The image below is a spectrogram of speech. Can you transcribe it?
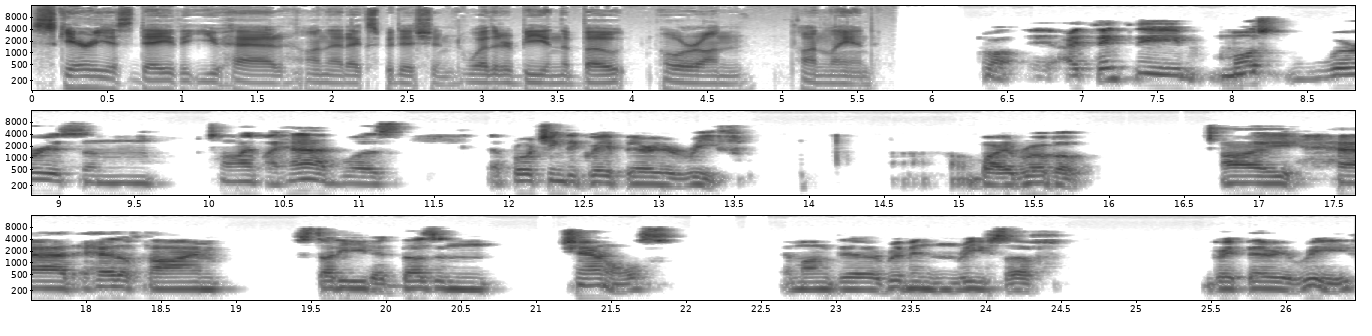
scariest day that you had on that expedition, whether it be in the boat or on on land? I think the most worrisome time I had was approaching the Great Barrier Reef uh, by rowboat. I had ahead of time studied a dozen channels among the ribbon reefs of Great Barrier Reef,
